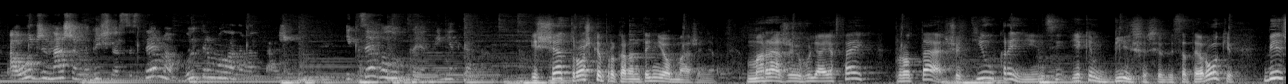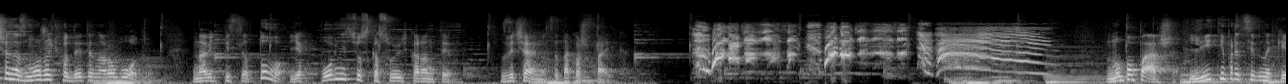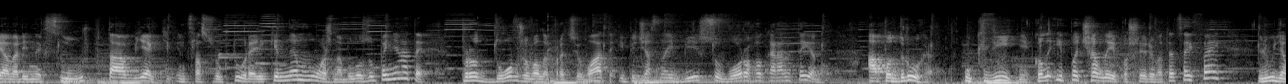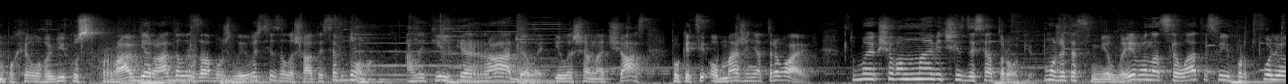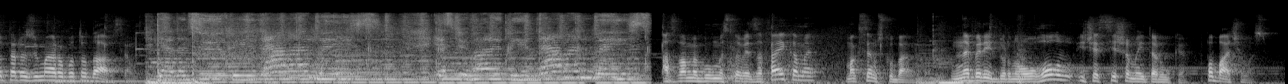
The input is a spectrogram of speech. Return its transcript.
А отже, наша медична система витримала навантаження. І це головне нині для нас. І ще трошки про карантинні обмеження. Мережею гуляє фейк про те, що ті українці, яким більше 60 років, більше не зможуть ходити на роботу, навіть після того, як повністю скасують карантин. Звичайно, це також фейк. Ну, по-перше, літні працівники аварійних служб та об'єктів інфраструктури, які не можна було зупиняти, продовжували працювати і під час найбільш суворого карантину. А по-друге, у квітні, коли і почали поширювати цей фейк, людям похилого віку справді радили за можливості залишатися вдома. Але тільки радили і лише на час, поки ці обмеження тривають. Тому, якщо вам навіть 60 років, можете сміливо надсилати свої портфоліо та резюме роботодавцям. Я танцюю під Diamond Я співаю під Diamond А з вами був мисливець за фейками Максим Скубенко. Не беріть дурного голову і частіше мийте руки. Побачимось!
